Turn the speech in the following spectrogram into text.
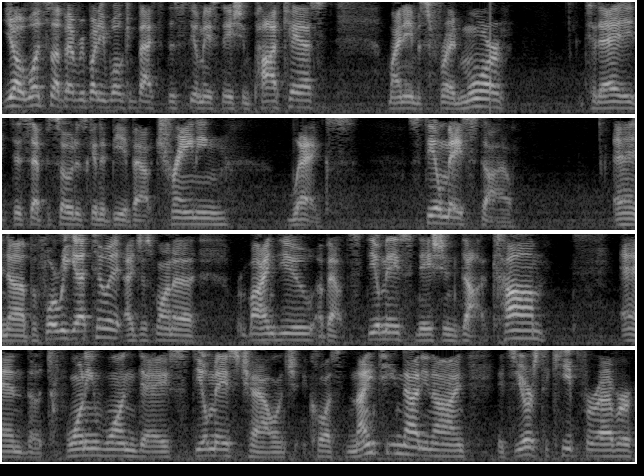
Yo, what's up, everybody? Welcome back to the Steel Mace Nation podcast. My name is Fred Moore. Today, this episode is going to be about training legs, steel mace style. And uh, before we get to it, I just want to remind you about steelmacenation.com and the 21 day Steel Mace Challenge. It costs $19.99. It's yours to keep forever.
